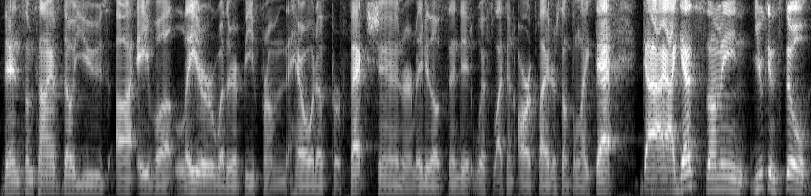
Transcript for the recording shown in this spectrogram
then sometimes they'll use uh, Ava later, whether it be from Herald of Perfection, or maybe they'll send it with like an arc light or something like that. Guy, I guess, I mean, you can still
